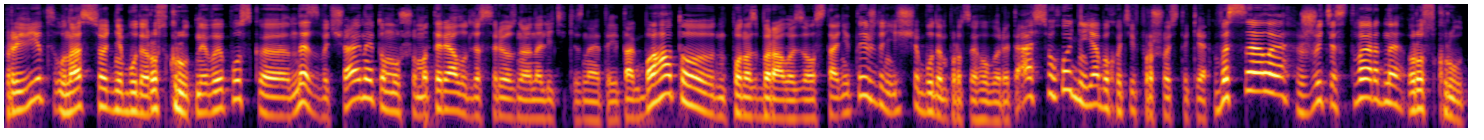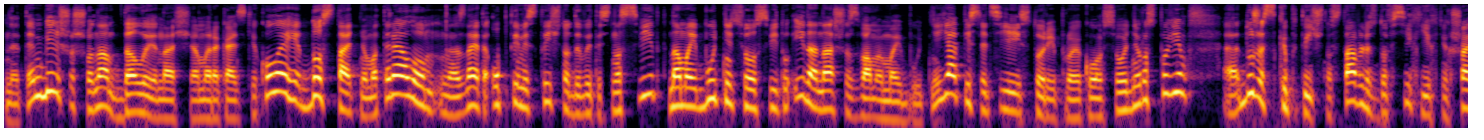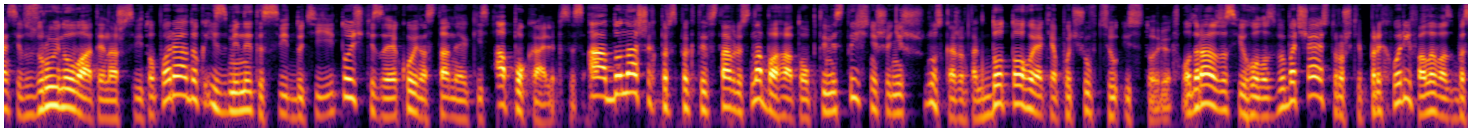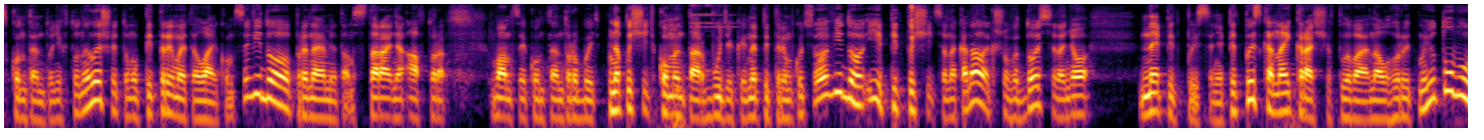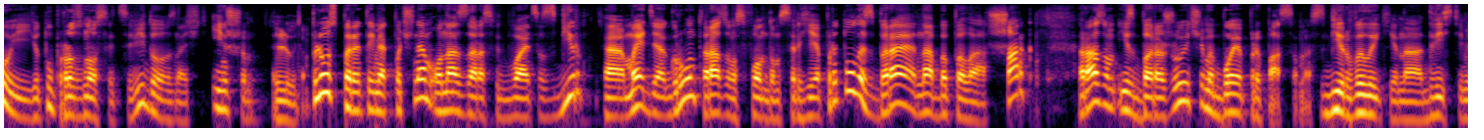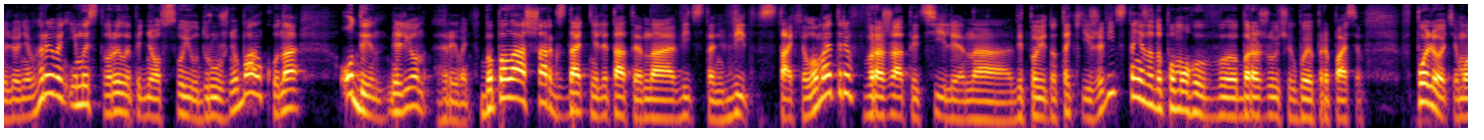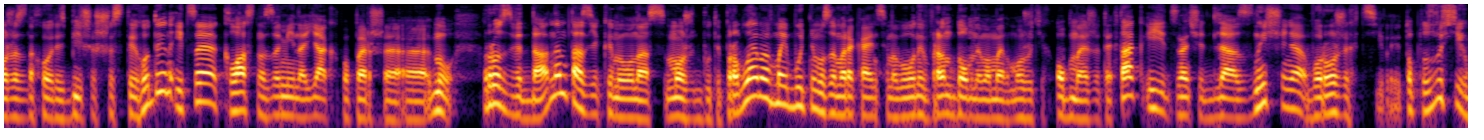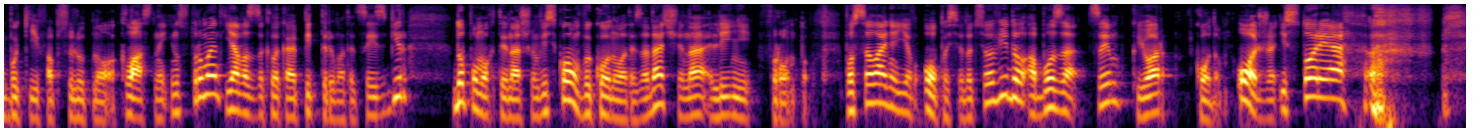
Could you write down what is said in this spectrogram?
Привіт! У нас сьогодні буде розкрутний випуск, е, незвичайний, тому що матеріалу для серйозної аналітики, знаєте, і так багато поназбиралось за останній тиждень, і ще будемо про це говорити. А сьогодні я би хотів про щось таке веселе, життєствердне, розкрутне. Тим більше, що нам дали наші американські колеги достатньо матеріалу, знаєте, оптимістично дивитись на світ, на майбутнє цього світу і на наше з вами майбутнє. Я після цієї історії, про яку вам сьогодні розповім, е, дуже скептично ставлюсь до всіх їхніх шансів зруйнувати наш світопорядок і змінити світ до тієї точки, за якою настане якийсь апокаліпсис. А до наших перспектив ставлюсь набагато оптимістичніше, ніж, ну скажімо так, до того як я почув цю історію. Одразу за свій голос вибачаюсь, трошки прихворів, але вас без контенту ніхто не лишить, тому підтримайте лайком це відео, принаймні там старання автора вам цей контент робить. Напишіть коментар будь-який на підтримку цього відео і підпишіться на канал, якщо ви досі на нього не підписані. Підписка найкраще впливає на алгоритми Ютубу, і Ютуб розносить це відео, значить, іншим людям. Плюс, перед тим як почнемо, у нас зараз відбувається збір. Медіа ґрунт разом з фондом Сергія Притули збирає на БПЛА Шарк. Разом із баражуючими боєприпасами збір великий на 200 мільйонів гривень, і ми створили під нього свою дружню банку на 1 мільйон гривень. БПЛА Шарк здатні літати на відстань від 100 кілометрів, вражати цілі на відповідно такій же відстані за допомогою баражуючих боєприпасів. В польоті може знаходитись більше 6 годин, і це класна заміна, як, по-перше, е, ну розвідданим, та з якими у нас можуть бути проблеми в майбутньому з американцями, бо вони в рандомний момент можуть їх обмежити. Так і значить для знищення ворожих цілей. Тобто з усіх боків абсолютно класний інструмент. Я вас закликаю підтримати цей збір. Допомогти нашим військовим виконувати задачі на лінії фронту. Посилання є в описі до цього відео або за цим QR-кодом. Отже, історія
